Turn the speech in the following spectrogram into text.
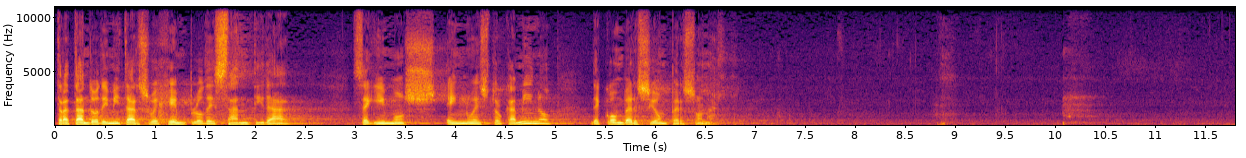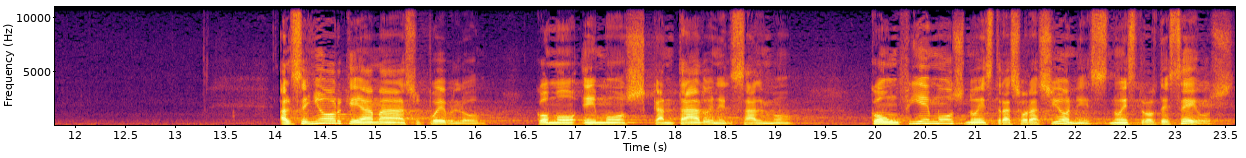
tratando de imitar su ejemplo de santidad, seguimos en nuestro camino de conversión personal. Al Señor que ama a su pueblo, como hemos cantado en el Salmo, Confiemos nuestras oraciones, nuestros deseos,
